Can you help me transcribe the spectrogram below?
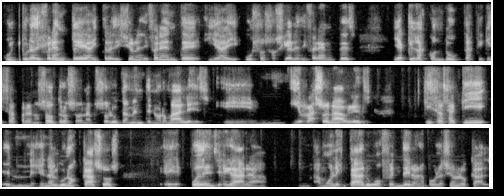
cultura diferente, hay tradiciones diferentes y hay usos sociales diferentes, y aquellas conductas que quizás para nosotros son absolutamente normales y, razonables, quizás aquí en, algunos casos eh, pueden llegar a, molestar u ofender a la población local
